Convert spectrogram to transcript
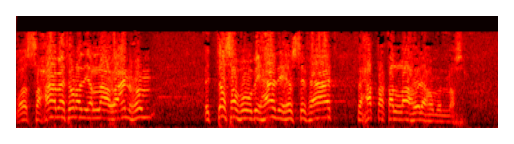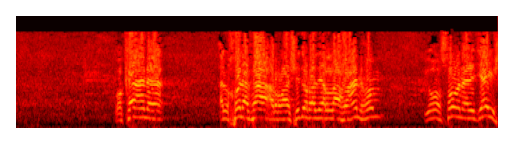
والصحابة رضي الله عنهم اتصفوا بهذه الصفات فحقق الله لهم النصر. وكان الخلفاء الراشدون رضي الله عنهم يوصون الجيش.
